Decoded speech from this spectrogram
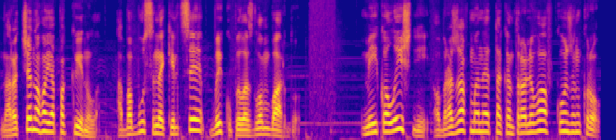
нареченого я покинула, а бабусине кільце викупила з ломбарду. Мій колишній ображав мене та контролював кожен крок.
